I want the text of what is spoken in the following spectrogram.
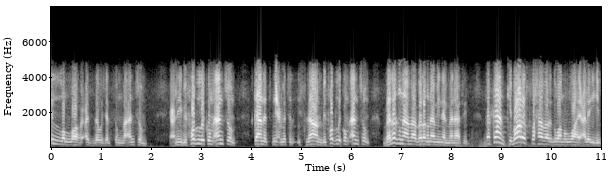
إلا الله عز وجل ثم أنتم؟ يعني بفضلكم أنتم كانت نعمة الإسلام بفضلكم أنتم بلغنا ما بلغنا من المنازل فكان كبار الصحابة رضوان الله عليهم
